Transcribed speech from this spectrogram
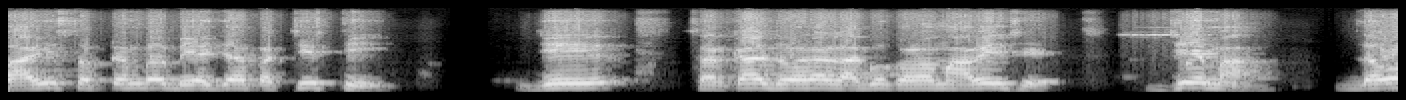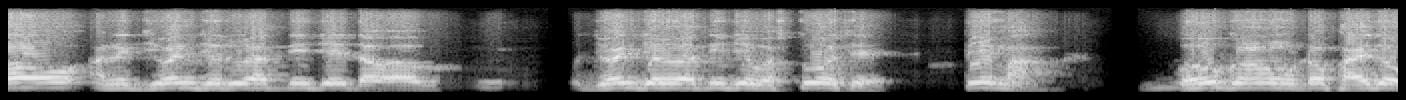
બાવીસ સપ્ટેમ્બર બે હજાર પચીસથી જે સરકાર દ્વારા લાગુ કરવામાં આવેલ છે, જેમાં દવાઓ અને જીવન જરૂરિયાતની જે જીવન જરૂરિયાતની જે વસ્તુઓ છે, તેમાં બહુ ઘણો મોટો ફાયદો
